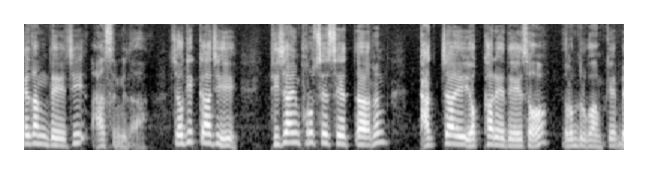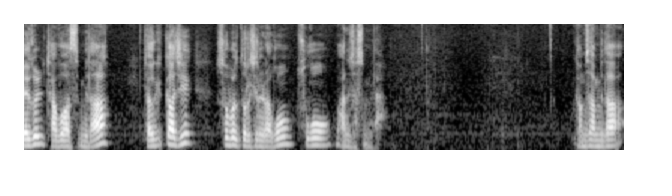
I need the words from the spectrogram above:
해당되지 않습니다. 여기까지 디자인 프로세스에 따른 각자의 역할에 대해서 여러분들과 함께 맥을 잡아왔습니다. 자, 여기까지 수업을 들으시느라고 수고 많으셨습니다. 감사합니다.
